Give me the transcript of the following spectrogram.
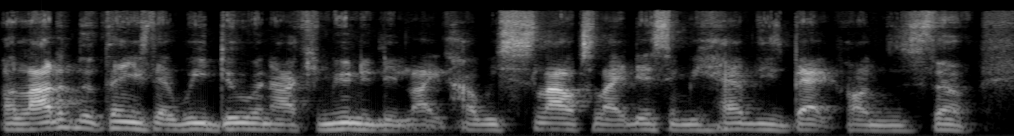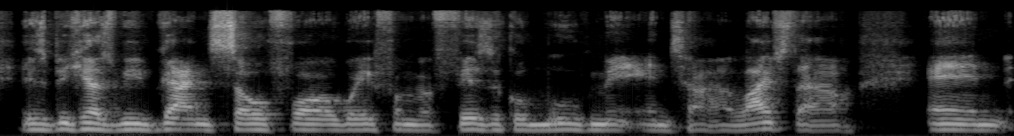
A lot of the things that we do in our community, like how we slouch like this and we have these back problems and stuff, is because we've gotten so far away from a physical movement into our lifestyle. And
